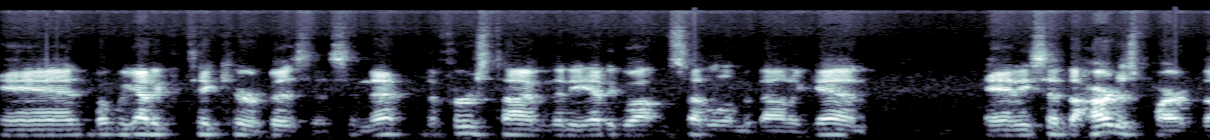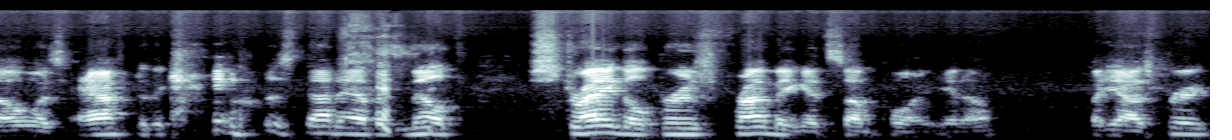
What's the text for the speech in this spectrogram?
and but we got to take care of business. And that the first time, then he had to go out and settle him down again. And he said the hardest part though was after the game was done, having Milt strangle Bruce Froemming at some point. You know but yeah, it's very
